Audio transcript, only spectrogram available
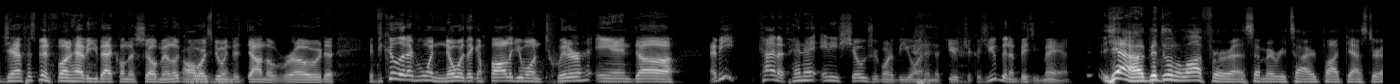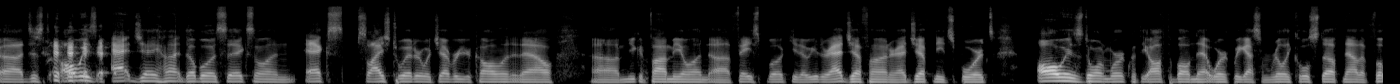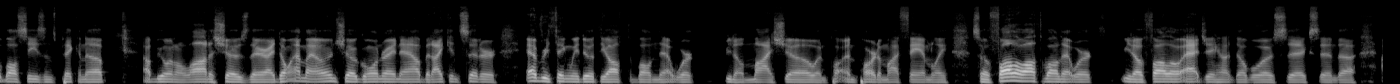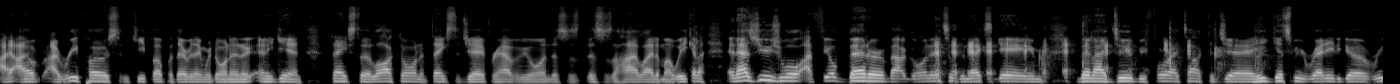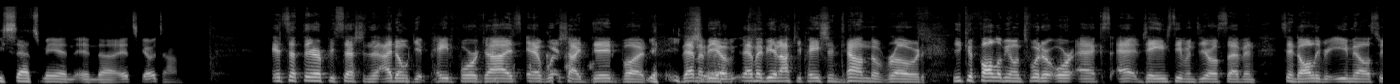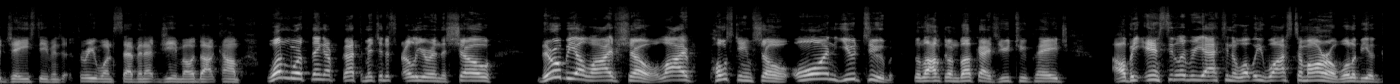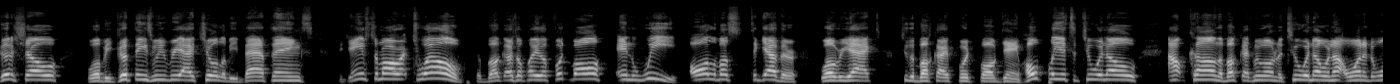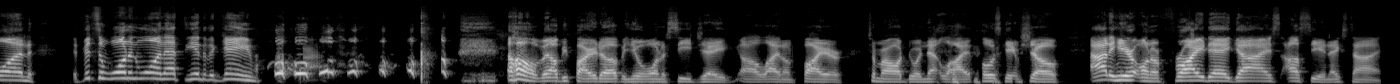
Jeff, it's been fun having you back on the show, man. Look forward to doing man. this down the road. If you could let everyone know where they can follow you on Twitter and uh maybe kind of hint at any shows you're going to be on in the future because you've been a busy man. Yeah, I've been doing a lot for a semi-retired podcaster. Uh, just always at J Hunt 006 on X slash Twitter, whichever you're calling it now. Um, you can find me on uh, Facebook, you know, either at Jeff Hunt or at Jeff Needs Sports. Always doing work with the Off the Ball Network. We got some really cool stuff now that football season's picking up. I'll be on a lot of shows there. I don't have my own show going right now, but I consider everything we do at the Off the Ball Network you know my show and, and part of my family. So follow off the ball network you know follow at jhunt 006 and uh, I, I i repost and keep up with everything we're doing and, and again thanks to locked on and thanks to jay for having me on. This is this is a highlight of my week and, I, and as usual i feel better about going into the next game than i do before i talk to jay. He gets me ready to go resets me and and uh, it's go time it's a therapy session that I don't get paid for, guys. And I wish I did, but yeah, that may be a that may be an occupation down the road. You can follow me on Twitter or X at jstevens07. Send all of your emails to jstevens317 at gmail.com. One more thing I forgot to mention this earlier in the show. There will be a live show, live post-game show on YouTube, the Locked On Buckeyes YouTube page. I'll be instantly reacting to what we watch tomorrow. Will it be a good show? Will it be good things we react to? Will it be bad things? The game's tomorrow at 12. The Buckeyes will play the football, and we, all of us together, will react to the Buckeye football game. Hopefully, it's a 2 0 outcome. The Buckeyes move on to 2 0, not 1 1. If it's a 1 1 at the end of the game, oh, man, I'll be fired up, and you'll want to see Jay uh, light on fire tomorrow during that live post game show. Out of here on a Friday, guys. I'll see you next time.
